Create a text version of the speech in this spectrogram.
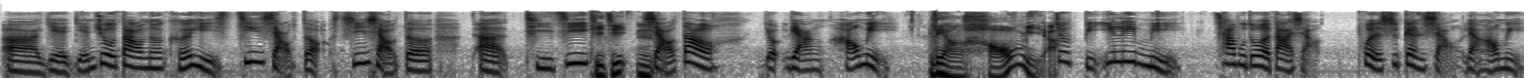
呃也研究到呢，可以精小的、精小的呃体积，体积小到有两毫米，两毫米啊，就比一厘米差不多的大小，或者是更小，两毫米。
